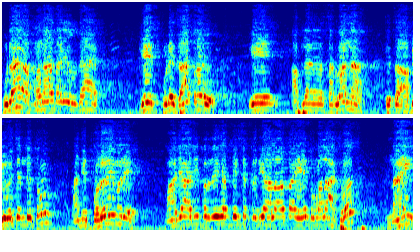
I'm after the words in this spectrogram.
पुन्हा मनात आणि हृदयात घेत पुढे जात राहू हे आपल्याला सर्वांना त्याचं अभिवचन देतो. आणि परळीमध्ये माझ्या आधी प्रदेश अध्यक्ष कधी आला होता हे तुम्हाला आठवत नाही?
